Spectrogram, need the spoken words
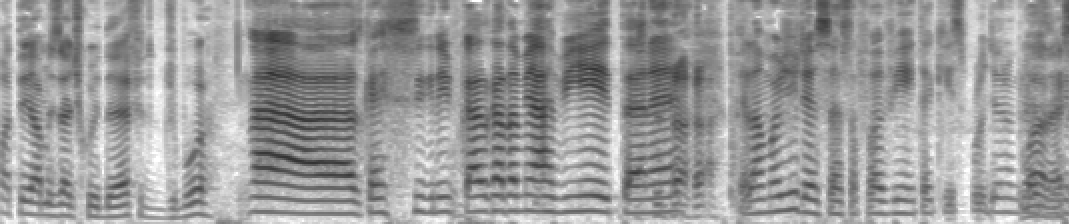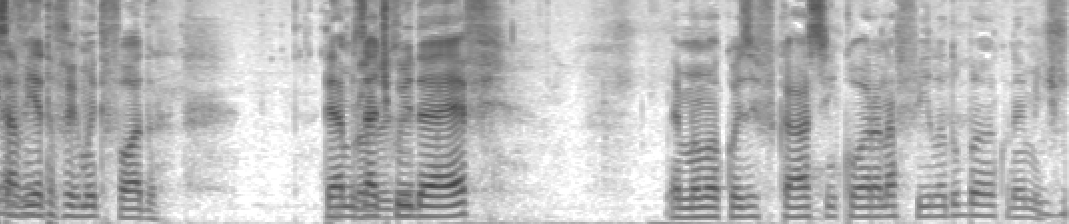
pra ter amizade com o IDF de boa? Ah, quer significado cada minha vinheta, né? Pelo amor de Deus, essa foi a vinheta que explodiu no Brasil. Mano, essa vinheta foi muito foda. Ter amizade Produzir. com o IDF é a mesma coisa que ficar 5 horas na fila do banco, né, Mítico?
